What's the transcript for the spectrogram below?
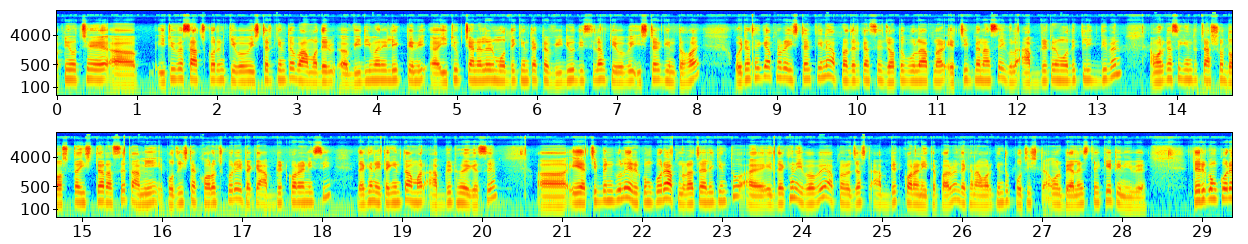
আপনি হচ্ছে ইউটিউবে সার্চ করেন কীভাবে স্টার কিনতে বা আমাদের ভিডিও মানি লিগ ইউটিউব চ্যানেলের মধ্যে কিন্তু একটা ভিডিও দিছিলাম কীভাবে স্টার কিনতে হয়। ওইটা থেকে আপনারা স্টার কিনে আপনাদের কাছে যতগুলো আপনার অ্যাচিভমেন্ট আছে, এগুলো আপডেটের মধ্যে ক্লিক দিবেন। আমার কাছে কিন্তু চারশো দশটা স্টার আছে, তো আমি পঁচিশটা খরচ করে এটাকে আপডেট করায় নিছি। দেখেন, এটা কিন্তু আমার আপডেট হয়ে গেছে। এই অ্যাচিভমেন্টগুলো এরকম করে আপনারা চাইলে কিন্তু দেখেন, এভাবে আপনারা জাস্ট আপডেট করা নিতে পারবেন। দেখেন, আমার কিন্তু পঁচিশটা আমার ব্যালেন্স থেকে কেটে নিবে। তো এরকম করে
